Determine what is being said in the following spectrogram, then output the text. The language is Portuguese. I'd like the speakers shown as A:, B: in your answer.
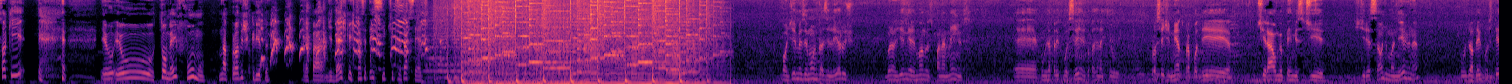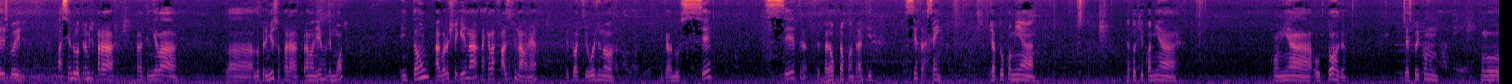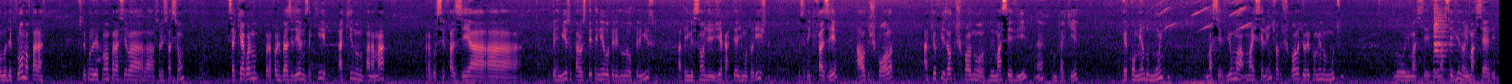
A: Só que eu, eu tomei fumo na prova escrita. Era pra, de 10 questões você tem 5, tinha que acertar 7. Bom dia meus irmãos brasileiros, bom dia meus irmãos panamenhos. É, como já falei com vocês, estou fazendo aqui o procedimento para poder tirar o meu permisso de, de direção, de manejo, né? Como eu hablei com vocês, estou haciendo o trâmite para, para ter la, la, o permisso para, para manejo de moto. Então, agora eu cheguei na, naquela fase final, né? Eu estou aqui hoje no, aqui, ó, no C, C, tá ao contrário aqui, Cetra 100. Já estou com a minha, já estou aqui com a minha, com a minha outorga. Já estou com com o, diploma para estou com o diploma para ser a solicitação. Isso aqui agora no, para, para, os brasileiros, isso aqui aqui no, no Panamá para você fazer a, a, o permisso para você ter o, o permisso, a permissão de dirigir a carteira de motorista, você tem que fazer a autoescola. Aqui eu fiz a autoescola no, no Imacevi, né? Como está aqui. Recomendo muito. Imacevi é uma, uma excelente autoescola, eu recomendo muito lo Imacevi, não, Imacevi.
